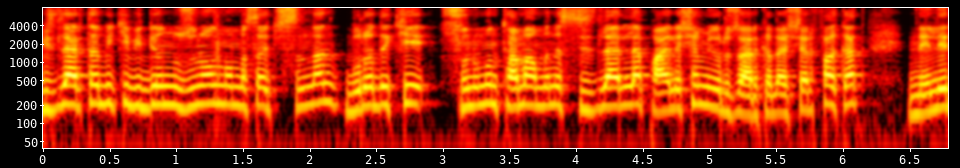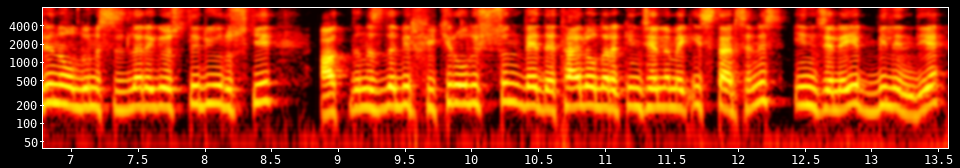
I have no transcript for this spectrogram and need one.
Bizler tabii ki videonun uzun olmaması açısından buradaki sunumun tamamını sizlerle paylaşamıyoruz arkadaşlar. Fakat nelerin olduğunu sizlere gösteriyoruz ki aklınızda bir fikir oluşsun ve detaylı olarak incelemek isterseniz inceleyebilin diye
